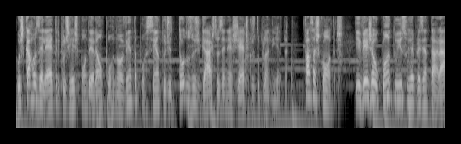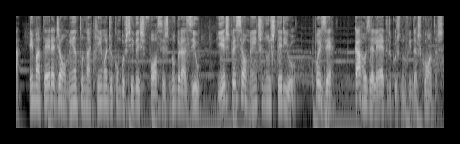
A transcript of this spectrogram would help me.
os carros elétricos responderão por 90% de todos os gastos energéticos do planeta. Faça as contas e veja o quanto isso representará em matéria de aumento na queima de combustíveis fósseis no Brasil e especialmente no exterior. Pois é, carros elétricos, no fim das contas,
